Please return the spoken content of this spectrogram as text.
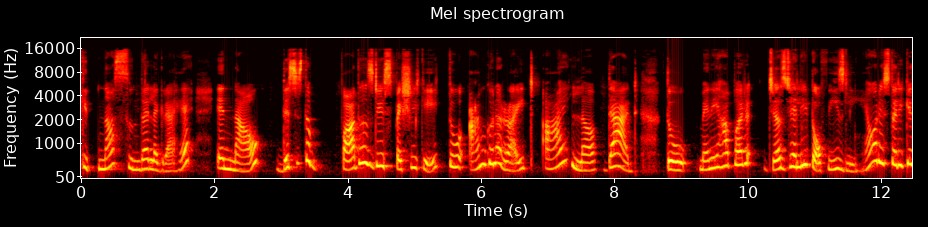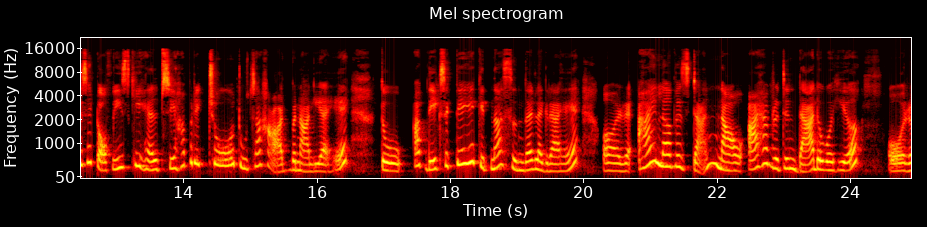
कितना सुंदर लग रहा है। And now this is the Father's day special cake तो I am gonna write I love dad तो मैंने यहाँ पर जस्ट जेली टॉफ़ीज़ ली हैं और इस तरीके से टॉफ़ीज़ की हेल्प से यहाँ पर एक छोटू सा हार्ट बना लिया है। तो आप देख सकते हैं ये कितना सुंदर लग रहा है और I love is done now I have written dad over here और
